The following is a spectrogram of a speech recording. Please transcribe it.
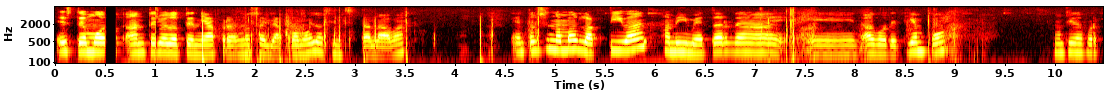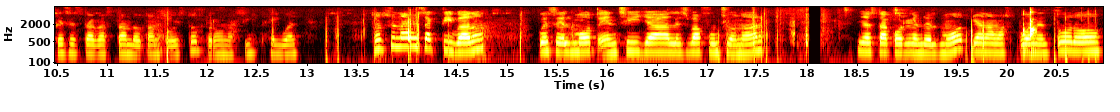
Este mod antes yo lo tenía, pero no sabía cómo los instalaba. Entonces nomás lo activan. A mí me tarda eh, algo de tiempo. No entiendo por qué se está gastando tanto esto, pero aún así, da igual. Entonces una vez activado, pues el mod en sí ya les va a funcionar. Ya está corriendo el mod, ya nada más ponen todo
